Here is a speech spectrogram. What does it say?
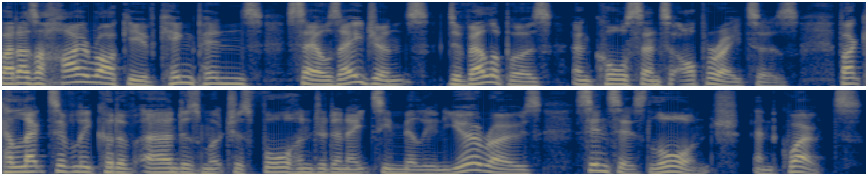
that has a hierarchy of kingpins, sales agents, developers, and call center operators that collectively could have earned as much as 480 million euros since its launch. End quote.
